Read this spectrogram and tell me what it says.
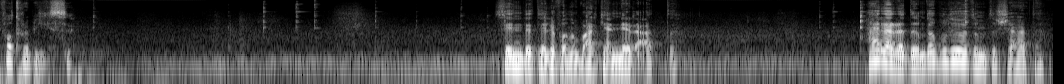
Fatura bilgisi. Senin de telefonun varken ne rahattı. Her aradığımda buluyordum dışarıda.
